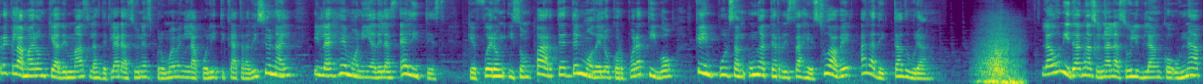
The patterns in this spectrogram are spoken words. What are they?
Reclamaron que además las declaraciones promueven la política tradicional y la hegemonía de las élites, que fueron y son parte del modelo corporativo que impulsan un aterrizaje suave a la dictadura. La Unidad Nacional Azul y Blanco UNAP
